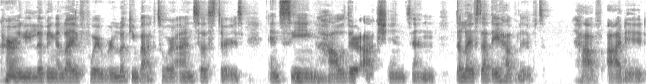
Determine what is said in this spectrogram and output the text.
currently living a life where we're looking back to our ancestors and seeing mm-hmm. how their actions and the lives that they have lived have added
